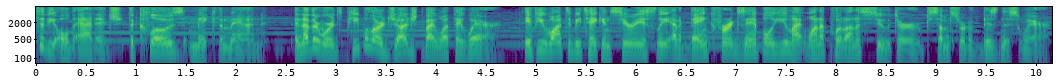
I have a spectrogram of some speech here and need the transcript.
to the old adage, the clothes make the man. In other words, people are judged by what they wear. If you want to be taken seriously at a bank, for example, you might want to put on a suit or some sort of business wear.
